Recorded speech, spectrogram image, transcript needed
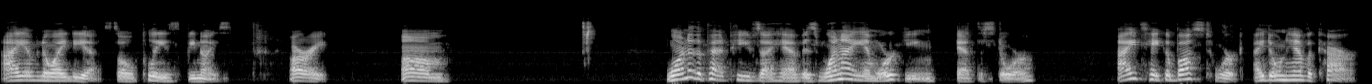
I have no idea. So please be nice. All right. Um, one of the pet peeves I have is when I am working at the store, I take a bus to work. I don't have a car.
